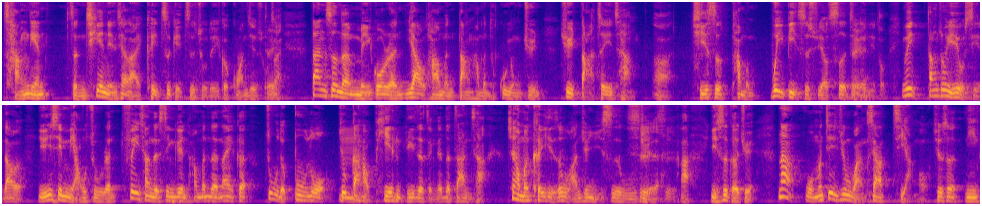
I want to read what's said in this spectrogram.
常年。整千年下来可以自给自足的一个关键所在，但是呢，美国人要他们当他们的雇佣军去打这一场啊，其实他们未必是需要设计在里头，因为当中也有写到了，有一些苗族人非常的幸运，他们的那个住的部落就刚好偏离着整个的战场。所以我们可以是完全与世无绝的啊，与世隔绝。那我们这就往下讲哦，就是你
